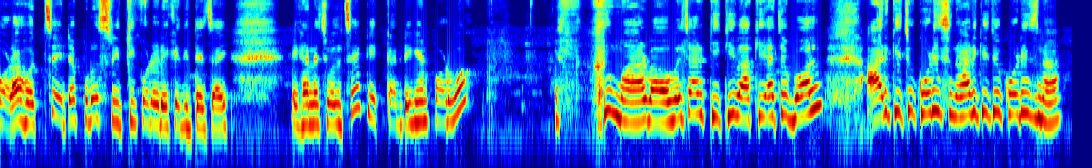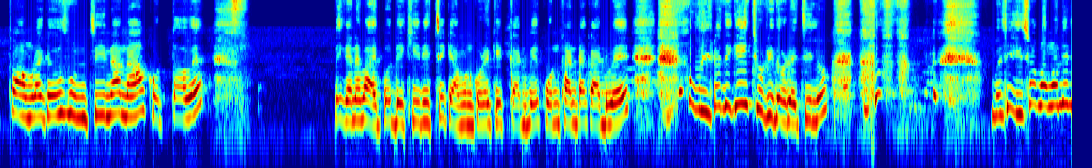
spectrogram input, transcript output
করা হচ্ছে, এটা পুরো স্মৃতি করে রেখে দিতে চাই। এখানে চলছে কেক কাটিংয়ের পর্ব। মা আর বাবা বলছে, আর কি কি বাকি আছে বল? আর কিছু করিস না, আর কিছু করিস না। তো আমরা কেউ শুনছি না না করতে হবে। এখানে ভাইপো দেখিয়ে দিচ্ছে কেমন করে কেক কাটবে কোনখানটা কাটবে। উল্টো দিকেই ছুটি ধরেছিল। বলছে, এইসব আমাদের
